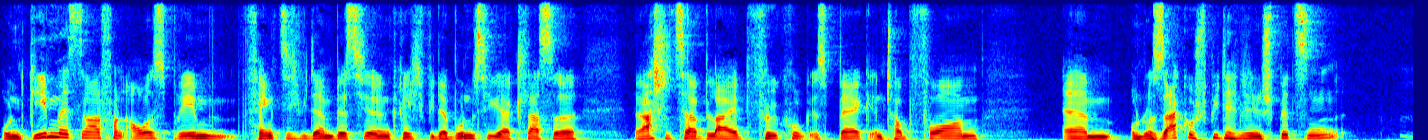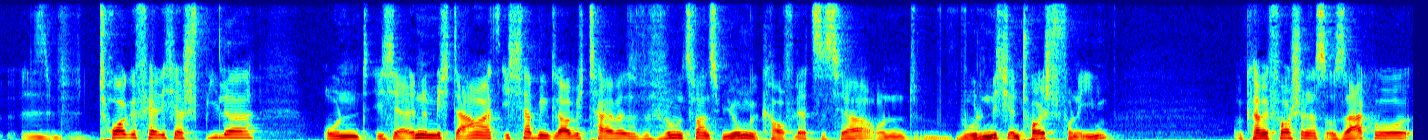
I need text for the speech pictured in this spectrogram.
Und gehen wir jetzt mal davon aus, Bremen fängt sich wieder ein bisschen, kriegt wieder Bundesliga-Klasse, Rashica bleibt, Füllkrug ist back in Topform ähm, und Osako spielt hinter den Spitzen, torgefährlicher Spieler. Und ich erinnere mich damals, ich habe ihn, glaube ich, teilweise für 25 Millionen gekauft letztes Jahr und wurde nicht enttäuscht von ihm. Und kann mir vorstellen, dass Osako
